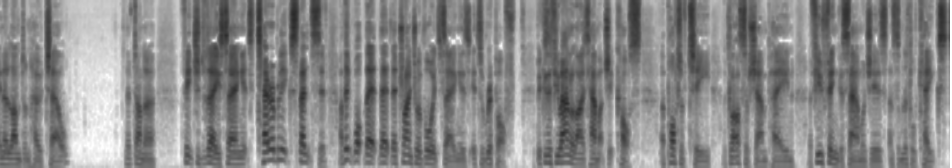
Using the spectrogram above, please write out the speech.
in a London hotel? They've done a, feature today saying it's terribly expensive. I think what they're, they're, they're trying to avoid saying is it's a rip-off. Because if you analyse how much it costs, a pot of tea, a glass of champagne, a few finger sandwiches, and some little cakes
